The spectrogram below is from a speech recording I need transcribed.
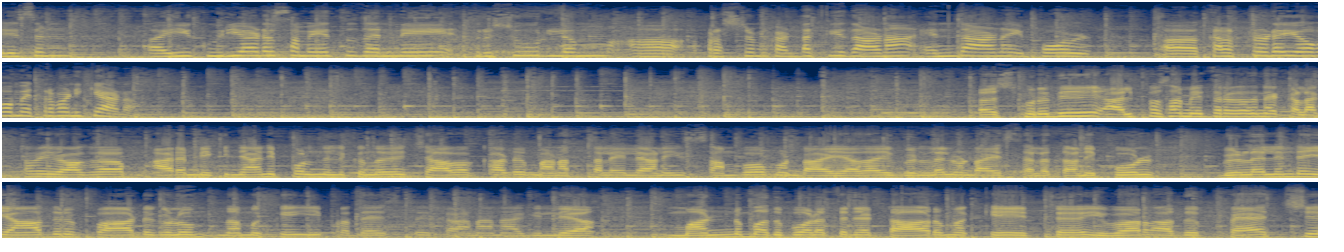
ജേസൺ ഈ കുരിയാട സമയത്ത് തന്നെ തൃശൂരിലും പ്രശ്നം കണ്ടെത്തിയതാണ്. എന്താണ് ഇപ്പോൾ കളക്ടറുടെ യോഗം എത്ര മണിക്കാണ്? സ്മൃതി അല്പസമയത്തിനകം തന്നെ കളക്ടർ യോഗം ആരംഭിക്കും. ഞാനിപ്പോൾ നിൽക്കുന്നത് ചാവക്കാട് മണത്തലയിലാണ്. ഈ സംഭവം ഉണ്ടായത് അതായത് വിള്ളലുണ്ടായ സ്ഥലത്താണ്. ഇപ്പോൾ വിള്ളലിന്റെ യാതൊരു പാടുകളും നമുക്ക് ഈ പ്രദേശത്ത് കാണാനാകില്ല. മണ്ണും അതുപോലെ തന്നെ ടാറുമൊക്കെ ഇട്ട് ഇവർ അത് പാച്ച്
